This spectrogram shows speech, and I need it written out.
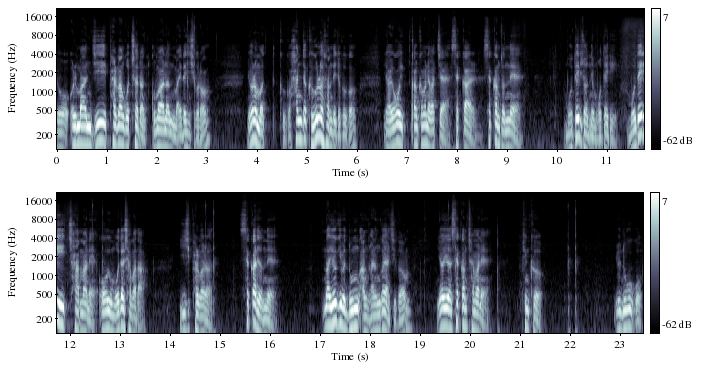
요 얼마인지 89,000원, 9만 원 막 이런 식으로 요는 뭐 그거 한정 그걸로 사면 되죠 그거. 야 요거 깔끔하네 맞지? 색깔 색감 좋네. 모델이 좋네 모델이 모델이 참하네. 어 이거 모델 참하다. 28만원 색깔이 좋네. 나 여기 왜 눈 안 가는 거야 지금? 여기 색감 참하네. 핑크. 이거 누구고?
